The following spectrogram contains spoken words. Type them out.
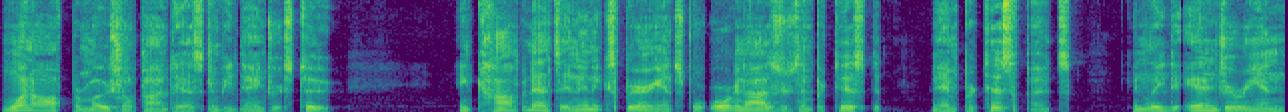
One off promotional contests can be dangerous too. Incompetence and inexperience for organizers and, and participants can lead to injury and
